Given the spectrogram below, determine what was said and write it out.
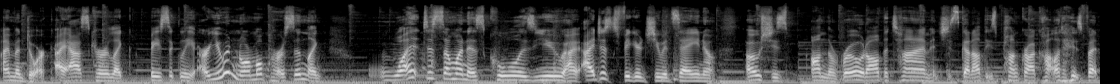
I'm a dork. I asked her, like, basically, are you a normal person? Like, what to someone as cool as you? I, I, just figured she would say, you know, oh, she's on the road all the time and she's got all these punk rock holidays. But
